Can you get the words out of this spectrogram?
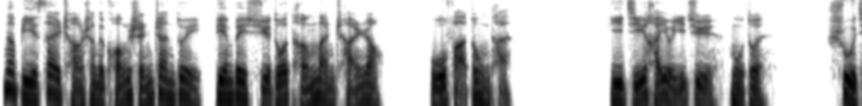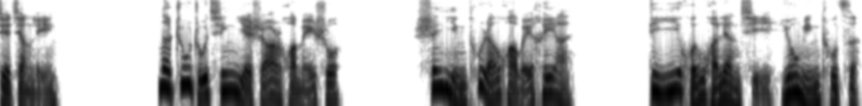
那比赛场上的狂神战队便被许多藤蔓缠绕，无法动弹。以及还有一具木盾，树界降临。那朱竹清也是二话没说，身影突然化为黑暗，第一魂环亮起，幽冥突刺。”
